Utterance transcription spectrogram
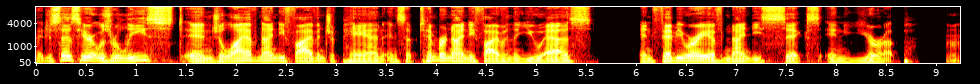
It just says here it was released in July of 95 in Japan, in September 95 in the US, in February of 96 in Europe. Hmm.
